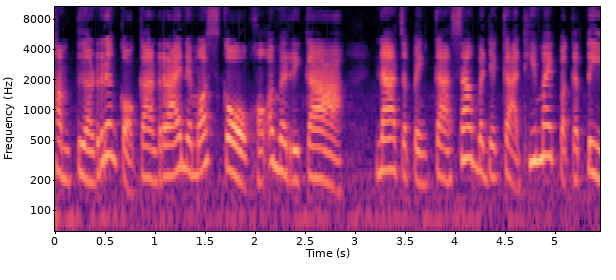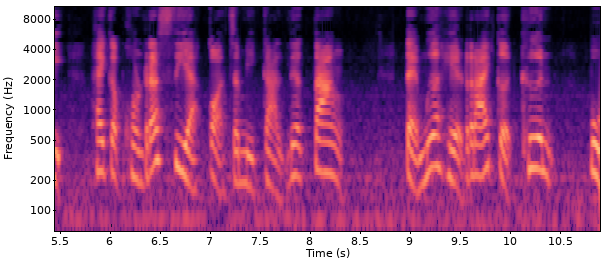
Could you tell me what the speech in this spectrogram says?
คำเตือนเรื่องก่อการร้ายในมอสโกของอเมริกา น่าจะเป็นการสร้างบรรยากาศที่ไม่ปกติ ให้กับคนรัสเซียก่อนจะมีการเลือกตั้ง แต่เมื่อเหตุร้ายเกิดขึ้น ปู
